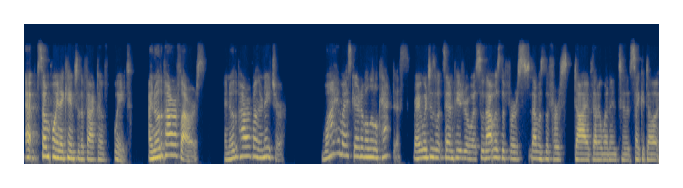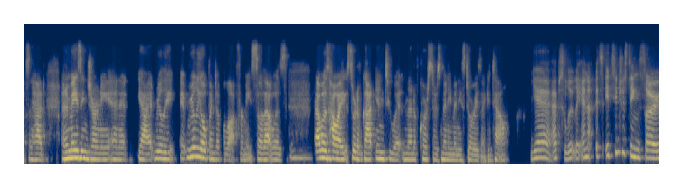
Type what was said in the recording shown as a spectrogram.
at some point, I came to the fact of, wait, I know the power of flowers. I know the power of Mother Nature. Why am I scared of a little cactus? Right, which is what San Pedro was. So that was the first. That was the first dive that I went into psychedelics and had an amazing journey. And it, yeah, it really, it really opened up a lot for me. So that was, mm-hmm. that was how I sort of got into it. And then, of course, there's many, many stories I can tell. Yeah, absolutely. And it's it's interesting. So,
